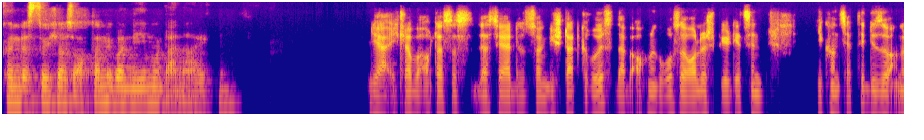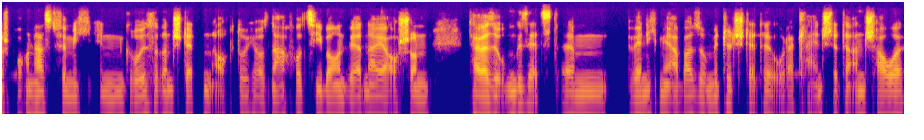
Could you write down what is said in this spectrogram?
können das durchaus auch dann übernehmen und aneignen. Ja, ich glaube auch, dass das, dass ja sozusagen die Stadtgröße dabei auch eine große Rolle spielt. Jetzt sind die Konzepte, die du so angesprochen hast, für mich in größeren Städten auch durchaus nachvollziehbar und werden da ja auch schon teilweise umgesetzt. Ähm, wenn ich mir aber so Mittelstädte oder Kleinstädte anschaue,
